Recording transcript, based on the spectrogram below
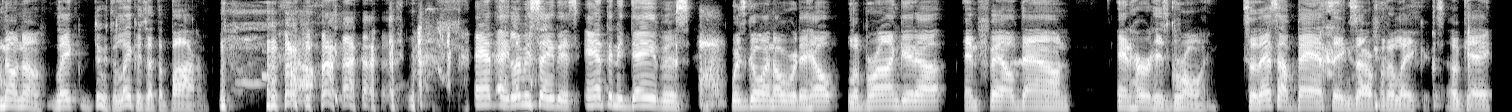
No, no, Lake, dude, the Lakers at the bottom. and hey, let me say this: Anthony Davis was going over to help LeBron get up and fell down and hurt his groin. So that's how bad things are for the Lakers. Okay.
